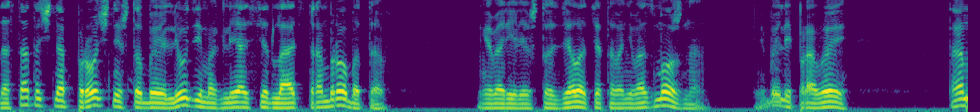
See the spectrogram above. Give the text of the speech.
достаточно прочный, чтобы люди могли оседлать стромброботов. Говорили, что сделать этого невозможно. И были правы. Там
